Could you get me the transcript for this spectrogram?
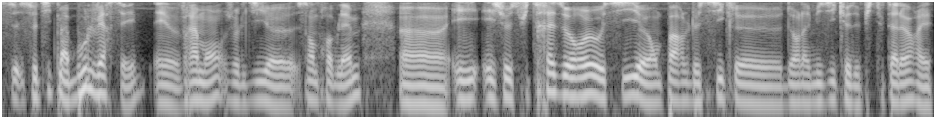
Ce, ce titre m'a bouleversé, et vraiment, je le dis sans problème. Et, et je suis très heureux aussi. on parle de euh, dans la musique depuis tout à l'heure, et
